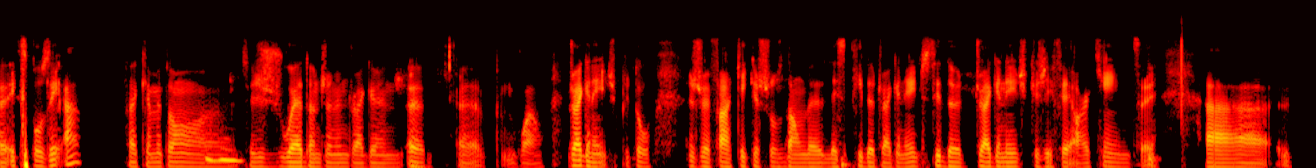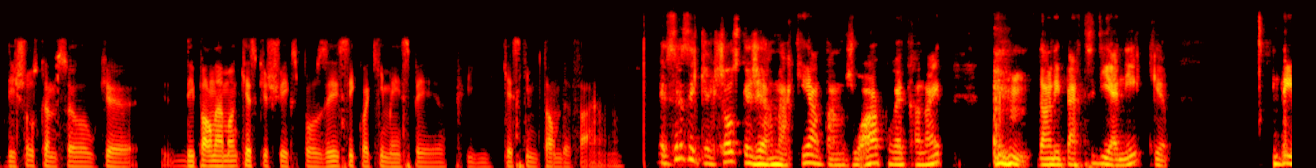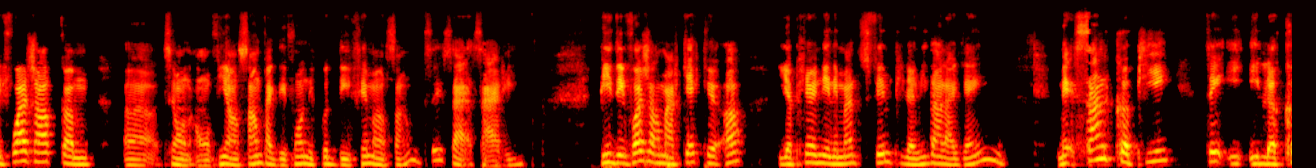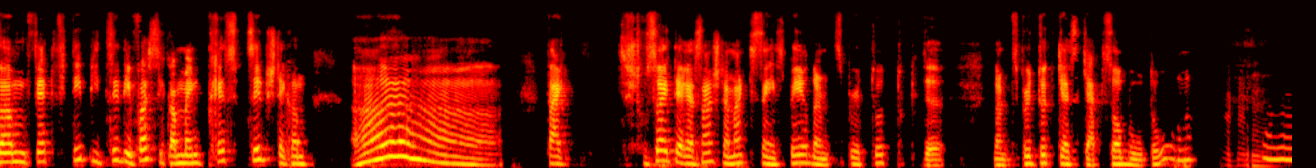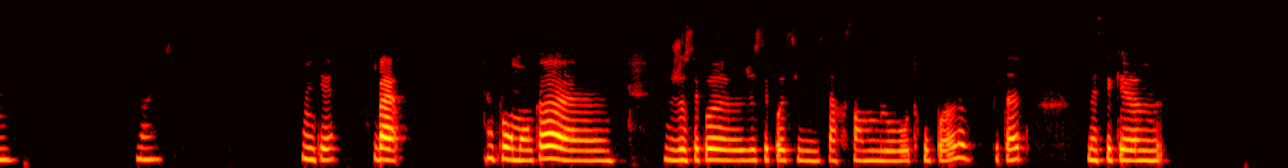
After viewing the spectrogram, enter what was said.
exposé à. Fait que, mettons, euh, Mhm. je jouais à Dungeon and Dragon, euh, euh, wow, Dragon Age plutôt. Je vais faire quelque chose dans le- l'esprit de Dragon Age. C'est de Dragon Age que j'ai fait Arcane, tu sais. Euh, des choses comme ça, ou que, dépendamment de qu'est-ce que je suis exposé, c'est quoi qui m'inspire, puis qu'est-ce qui me tente de faire. là. Mais ça, c'est quelque chose que j'ai remarqué en tant que joueur, pour être honnête, dans les parties d'Yannick. Des fois, genre comme, euh, on, on vit ensemble, fait que des fois, on écoute des films ensemble, tu sais, ça, ça arrive. Puis des fois, je remarquais que, ah, il a pris un élément du film puis il l'a mis dans la game, mais sans le copier, tu sais, il l'a comme fait fitter, puis tu sais, des fois, c'est comme même très subtil, puis j'étais comme, ah! Fait que je trouve ça intéressant, justement, qu'il s'inspire d'un petit peu tout, puis de, d'un petit peu tout ce qu'il absorbe autour. là. Mhm. Nice. OK. Ben, pour mon cas, euh, je sais pas, je sais pas si ça ressemble au vôtre ou pas, peut-être. Mais c'est que euh,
